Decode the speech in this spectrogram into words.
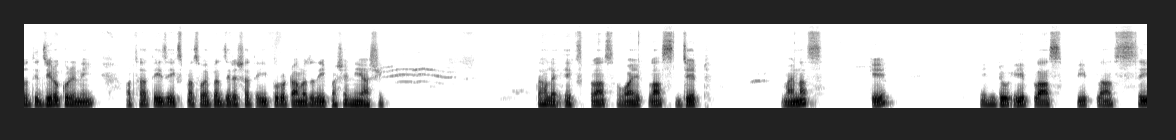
যদি জিরো করে নিই, অর্থাৎ এই যে x plus y plus z এর সাথে এই পুরোটা আমরা যদি এই পাশে নিয়ে আসি, তাহলে x plus y plus z minus k into a plus b plus c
